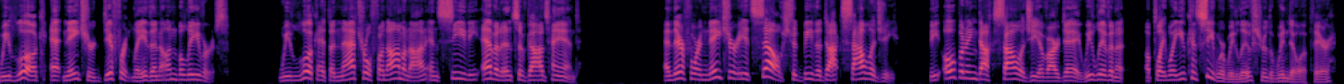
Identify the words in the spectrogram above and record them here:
we look at nature differently than unbelievers. We look at the natural phenomenon and see the evidence of God's hand. And therefore, nature itself should be the doxology, the opening doxology of our day. We live in a, a place, well, you can see where we live through the window up there.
